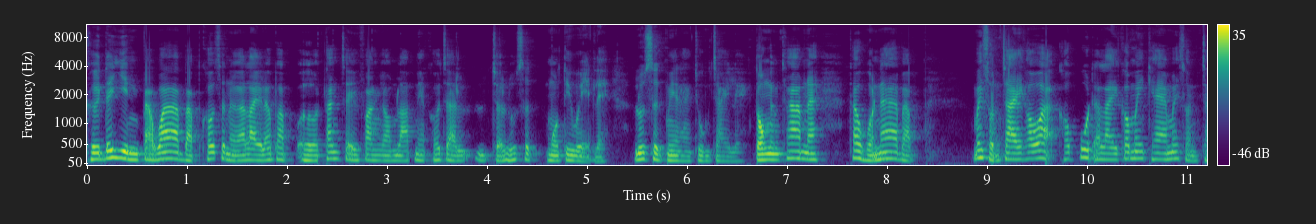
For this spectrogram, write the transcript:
คือได้ยินแปลว่าแบบเขาเสนออะไรแล้วแบบเออตั้งใจฟังยอมรับเนี่ยเขาจะจะรู้สึก motivate เลย รู้สึกมีแรงจูงใจเลย ตรงกันข้ามนะ ถ้าหัวหน้าแบบ ไม่สนใจเขาอะเขาพูดอะไรก็ไม่แคร์ไม่สนใจ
